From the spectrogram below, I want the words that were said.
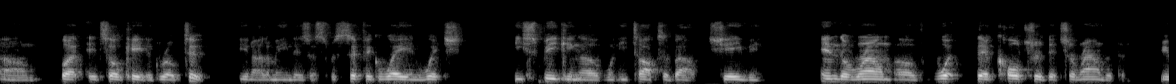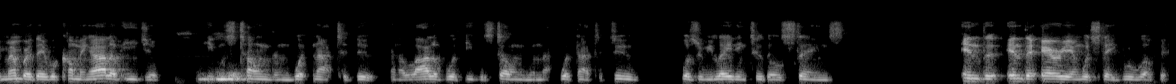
um, but it's okay to grow too. You know what I mean? There's a specific way in which he's speaking of when he talks about shaving in the realm of what their culture that surrounded them. Remember, they were coming out of Egypt. He was telling them what not to do, and a lot of what he was telling them what not to do was relating to those things in the in the area in which they grew up in.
